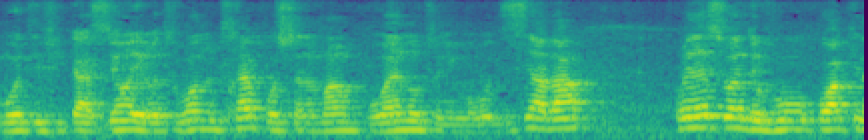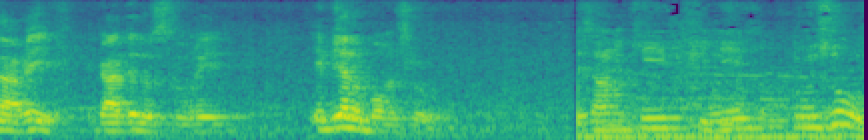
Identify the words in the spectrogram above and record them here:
modifications et retrouvons-nous très prochainement pour un autre numéro. D'ici là, prenez soin de vous, quoi qu'il arrive, gardez le sourire et bien le bonjour. Les gens qui finissent toujours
